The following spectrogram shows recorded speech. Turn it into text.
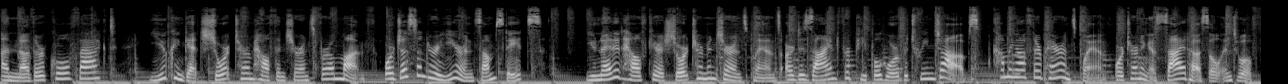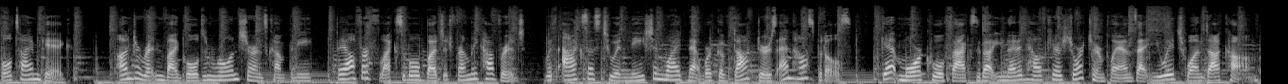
Another cool fact you can get short term health insurance for a month or just under a year in some states. United Healthcare short term insurance plans are designed for people who are between jobs, coming off their parents' plan, or turning a side hustle into a full time gig. Underwritten by Golden Rule Insurance Company, they offer flexible, budget friendly coverage with access to a nationwide network of doctors and hospitals. Get more cool facts about United Healthcare short term plans at uh1.com.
